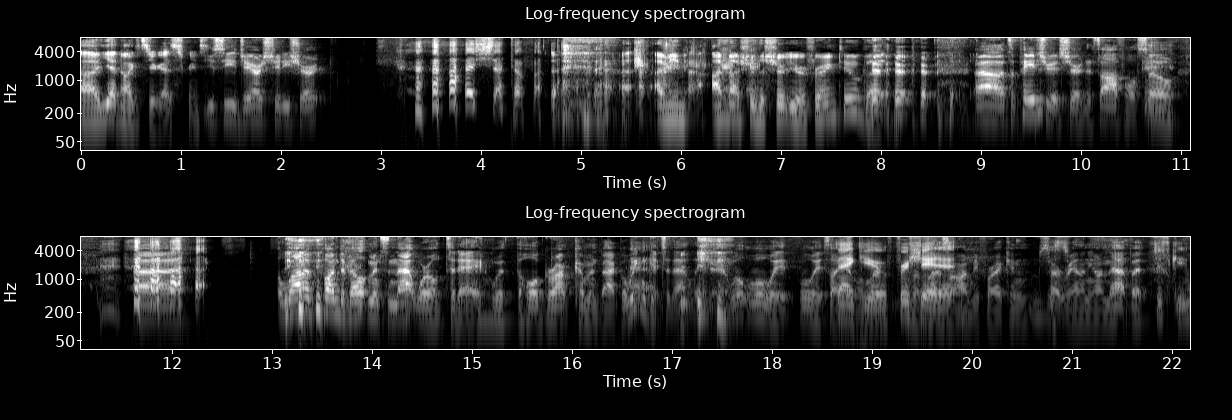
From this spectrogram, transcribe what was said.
uh, yeah, no, I can see your guys' screens. You see Jr's shitty shirt. Shut the fuck. up. I mean, I'm not sure the shirt you're referring to, but uh, it's a Patriot shirt. It's awful. So, uh, a lot of fun developments in that world today with the whole Gronk coming back, but we can get to that later. We'll, we'll wait. We'll wait till I Thank get a you. little more- Appreciate little buzz it. on before I can start railing you on that. But Just keep-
